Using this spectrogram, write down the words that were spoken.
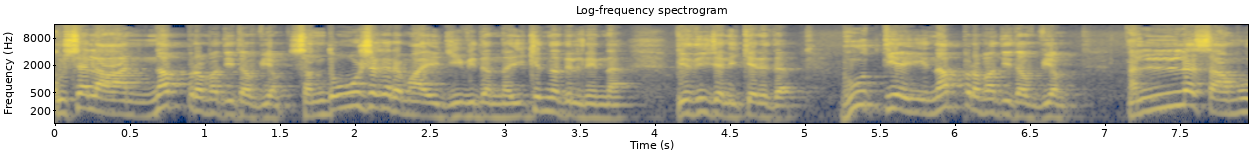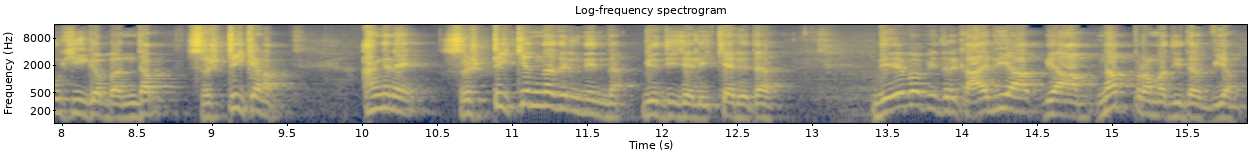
കുശലാന്ന പ്രമതിതവ്യം സന്തോഷകരമായ ജീവിതം നയിക്കുന്നതിൽ നിന്ന് വ്യതിചലിക്കരുത്. ഭൂത്യൈ ന പ്രമതിതവ്യം നല്ല സാമൂഹിക ബന്ധം സൃഷ്ടിക്കണം. അങ്ങനെ സൃഷ്ടിക്കുന്നതിൽ നിന്ന് വ്യതിചലിക്കരുത്. ദേവപിതൃ കാര്യാഭ്യാം ന പ്രമതിതവ്യം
